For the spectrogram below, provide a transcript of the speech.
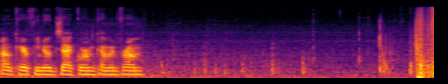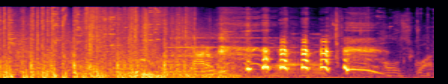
I don't care if you know exactly where I'm coming from. Got him. Whole squad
